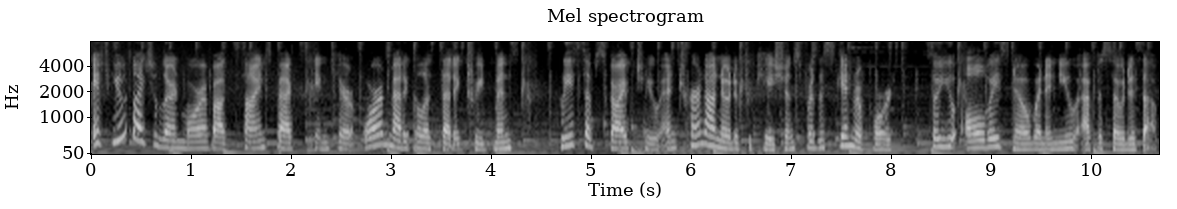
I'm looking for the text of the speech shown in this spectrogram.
If you'd like to learn more about science backed skincare or medical aesthetic treatments, please subscribe to and turn on notifications for the Skin Report so you always know when a new episode is up.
